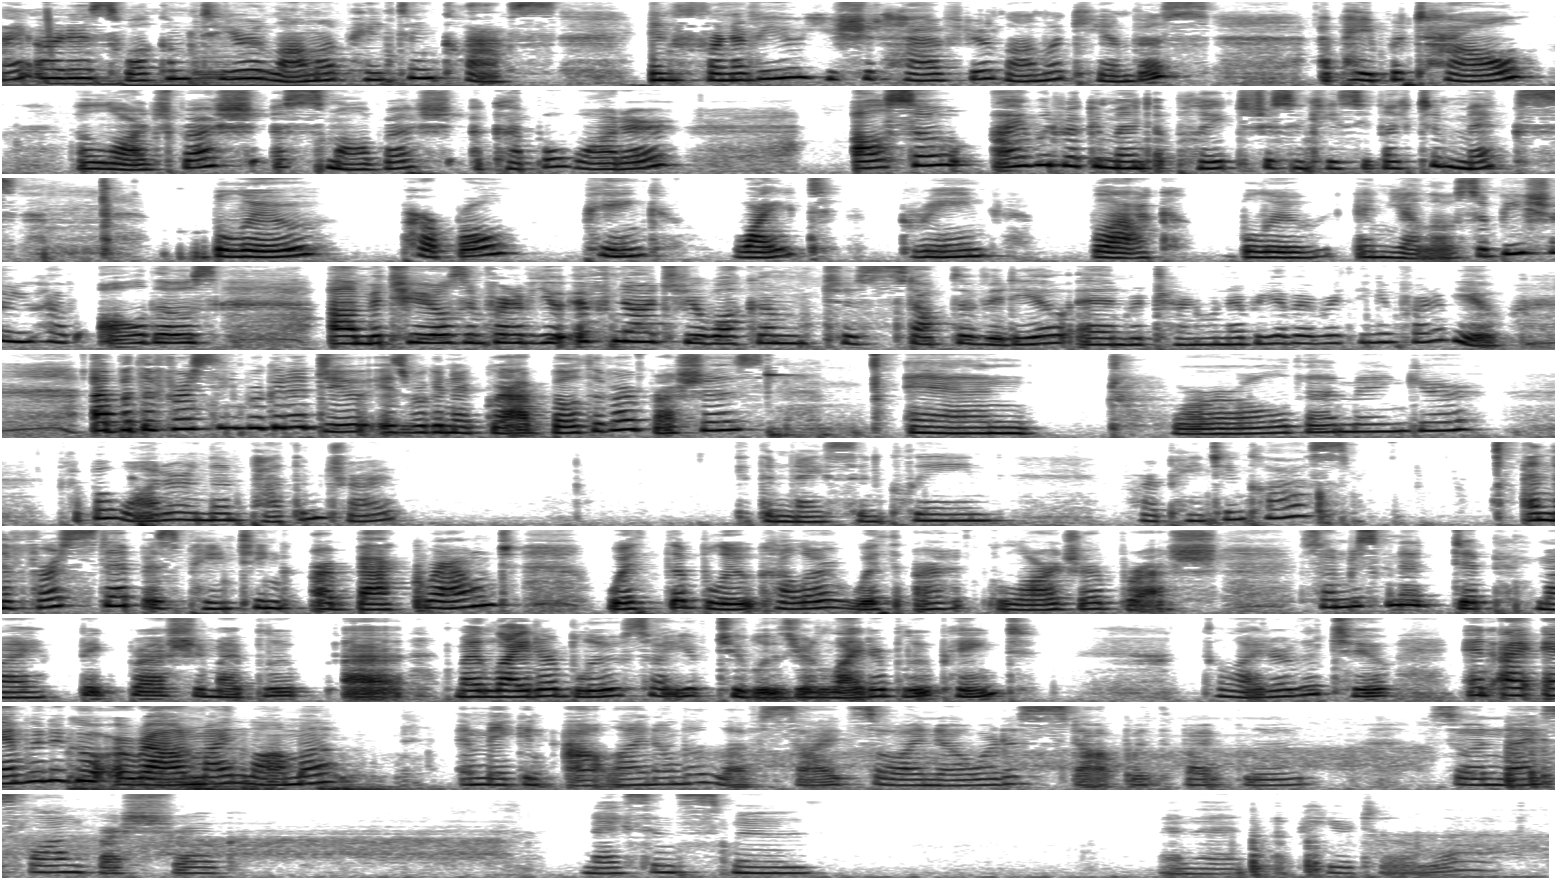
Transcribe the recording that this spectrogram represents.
Hi artists, welcome to your llama painting class. In front of you, you should have your llama canvas, a paper towel, a large brush, a small brush, a cup of water. Also, I would recommend a plate just in case you'd like to mix blue, purple, pink, white, green, black, blue, and yellow. So be sure you have all those uh, materials in front of you. If not, you're welcome to stop the video and return whenever you have everything in front of you. Uh, but the first thing we're going to do is we're going to grab both of our brushes and twirl them in your cup of water and then pat them dry. Get them nice and clean for our painting class. And the first step is painting our background with the blue color with our larger brush. So I'm just gonna dip my big brush in my blue, uh, my lighter blue. So you have two blues, your lighter blue paint, the lighter of the two. And I am gonna go around my llama and make an outline on the left side so I know where to stop with my blue. So a nice long brush stroke, nice and smooth. And then up here to the left.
